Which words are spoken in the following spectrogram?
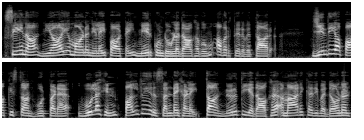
சீனா நியாயமான நிலைப்பாட்டை மேற்கொண்டுள்ளதாகவும் அவர் தெரிவித்தார். இந்தியா பாகிஸ்தான் உட்பட உலகின் பல்வேறு சண்டைகளை தான் நிறுத்தியதாக அமெரிக்க அதிபர் டொனால்டு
